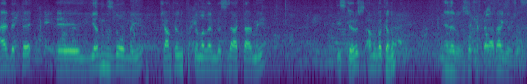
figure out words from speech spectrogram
elbette e, yanınızda olmayı, şampiyonluk kutlamalarında size aktarmayı istiyoruz. Ama bakalım neler olacak hep beraber göreceğiz.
